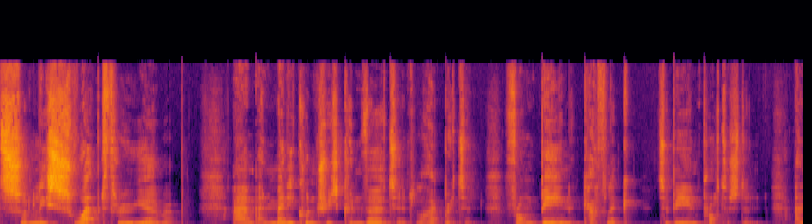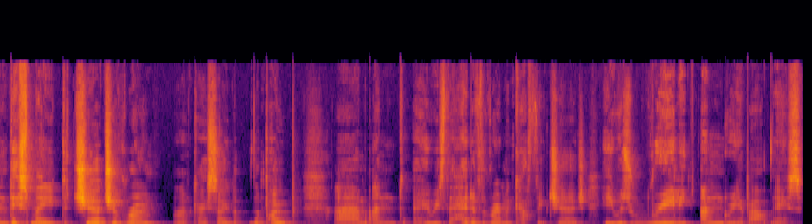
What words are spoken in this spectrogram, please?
suddenly swept through Europe, um, and many countries converted, like Britain, from being Catholic to being Protestant. And this made the Church of Rome, okay, so the, the Pope, um, and who is the head of the Roman Catholic Church, he was really angry about this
